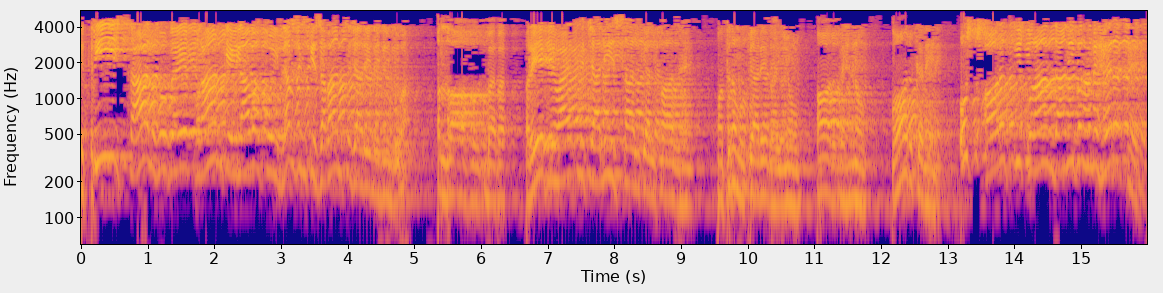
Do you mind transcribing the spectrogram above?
کہ تیس سال ہو گئے قرآن کے علاوہ کوئی لفظ ان کی زبان سے جاری نہیں ہوا۔ اللہ اکبر، اور ایک روایت میں چالیس سال کے الفاظ ہیں۔ محترم پیارے بھائیوں اور بہنوں، غور کریں۔ اس عورت کی قرآن دانی پر ہمیں حیرت ہے،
